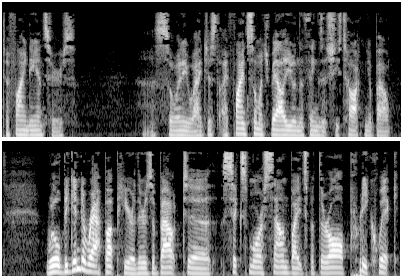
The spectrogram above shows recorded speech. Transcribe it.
to find answers. Uh, so anyway, I just, I find so much value in the things that she's talking about. We'll begin to wrap up here. There's about uh, six more sound bites, but they're all pretty quick.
